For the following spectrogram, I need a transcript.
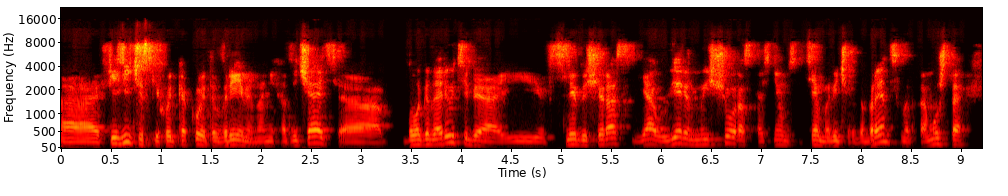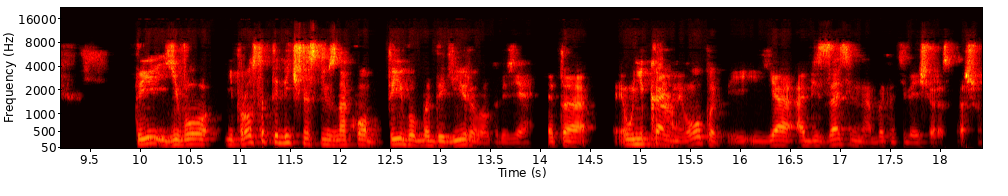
э, физически хоть какое-то время на них отвечать. Э, благодарю тебя, и в следующий раз, я уверен, мы еще раз коснемся темы Ричарда Брэнсона, потому что ты его, не просто ты лично с ним знаком, ты его моделировал, друзья. Это уникальный опыт, и я обязательно об этом тебя еще раз спрошу.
